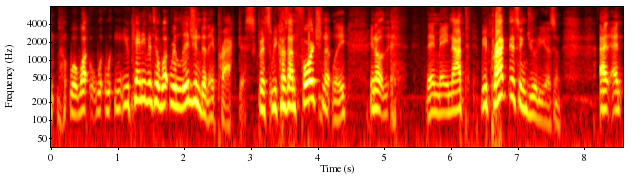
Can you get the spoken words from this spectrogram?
what, what, you can't even say what religion do they practice because, unfortunately, you know, they may not be practicing Judaism, and and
